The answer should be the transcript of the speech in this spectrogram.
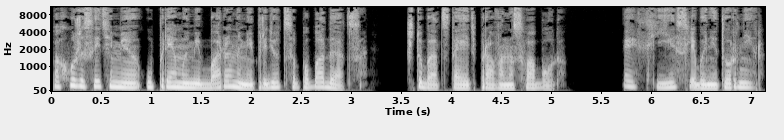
Похоже, с этими упрямыми баранами придется пободаться, чтобы отстоять право на свободу. Эх, если бы не турнир.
